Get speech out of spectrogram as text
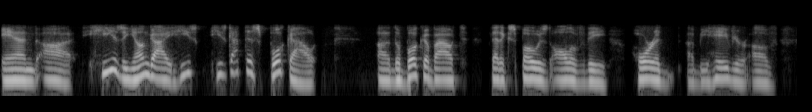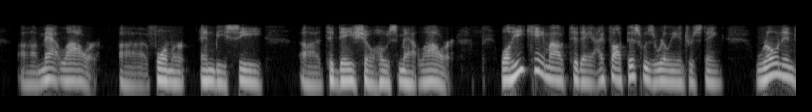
and uh, he is a young guy. He's he's got this book out, uh, the book about that exposed all of the horrid uh, behavior of uh, Matt Lauer, uh, former NBC uh, Today Show host Matt Lauer. Well, he came out today. I thought this was really interesting. Ronan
